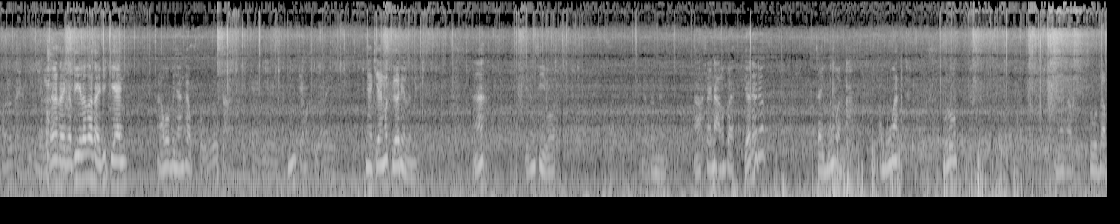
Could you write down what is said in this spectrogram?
เขาจะใส่กะทิที่ไหนแล้วใส่กะทิแล้วก็ใส่พริกแกงเอาว่าเป็นอย่างนั้นครับหมูด้วยจับพริกแกง เลยหืมแกงมะเขืออะไรเนี่ยแกงมะเขือเนี่ยแหละนี่ฮะเดี๋ยวทั้งสี่วะเดี๋ยวแป๊บนึงอะใส่หนังลงไป เดี๋ยวเดี๋ยวเดี๋ยวใส่หมูก่อน เอาหมูมาหมูลงนี่ครับ สูตรแบบ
